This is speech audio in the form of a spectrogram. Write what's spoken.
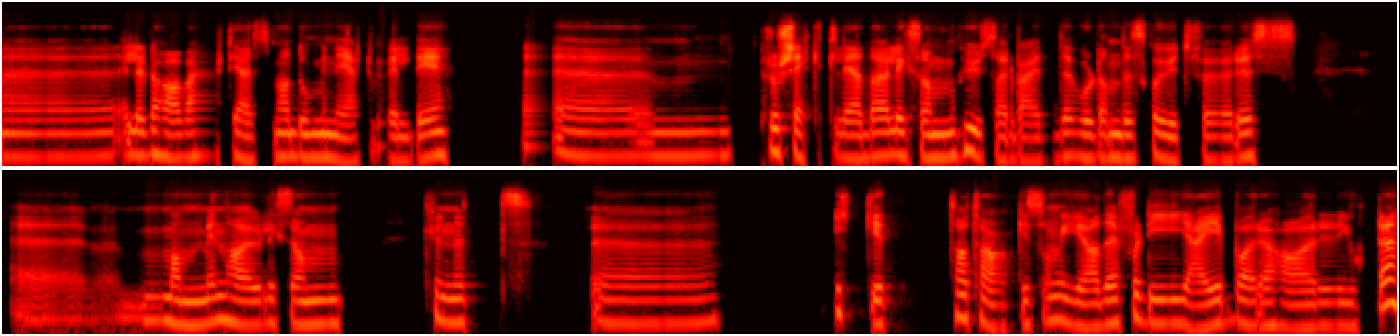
Eller det har vært jeg som har dominert veldig. Eh, prosjektleda liksom husarbeidet, hvordan det skal utføres. Eh, mannen min har jo liksom kunnet eh, ikke ta tak i så mye av det fordi jeg bare har gjort det.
